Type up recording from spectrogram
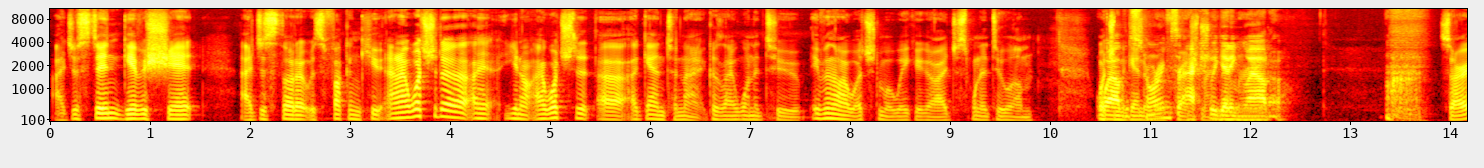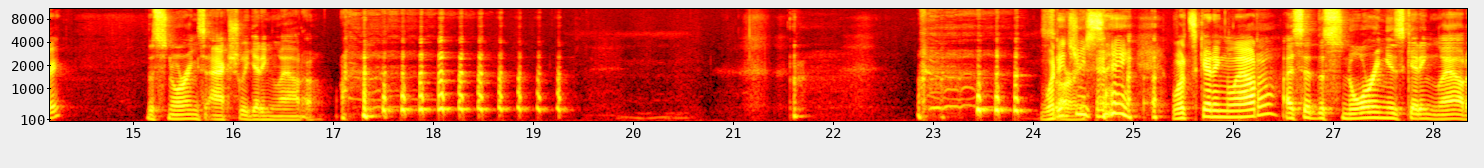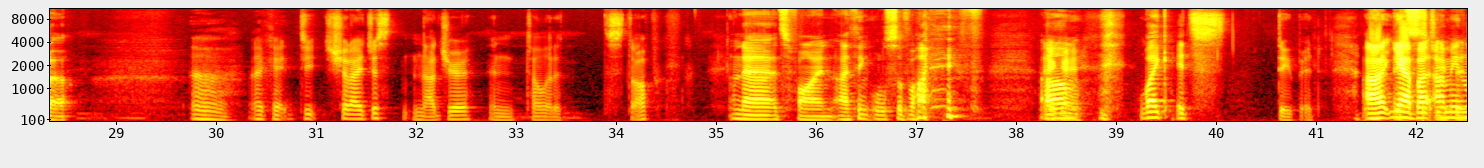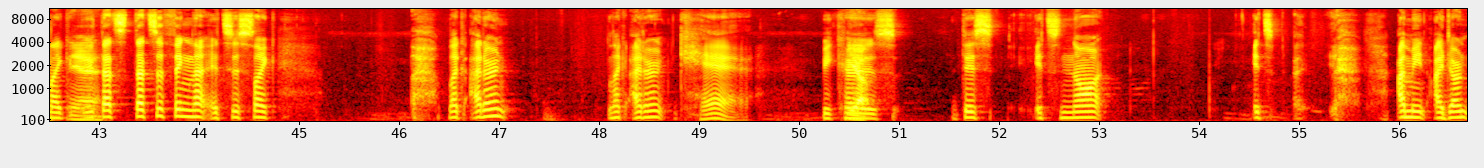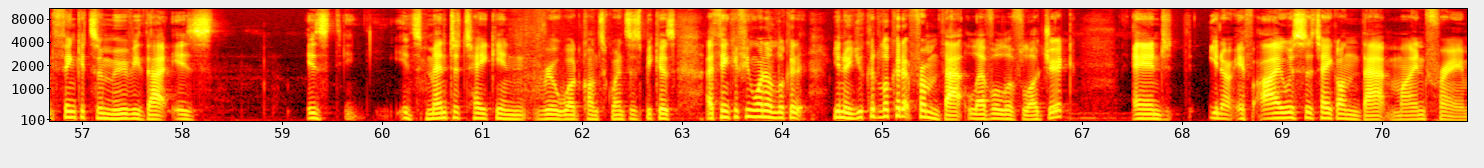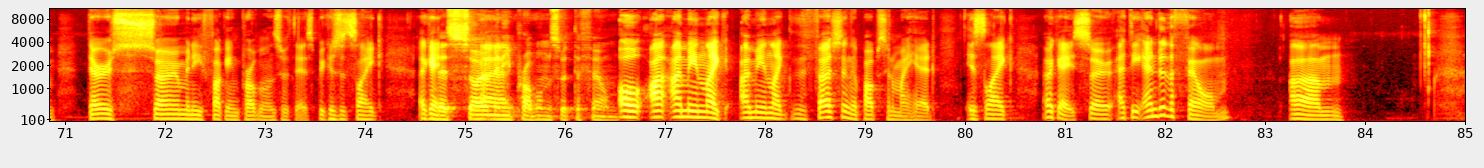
I just didn't give a shit. I just thought it was fucking cute, and I watched it. Uh, I you know I watched it uh, again tonight because I wanted to. Even though I watched them a week ago, I just wanted to um wow, the snoring's actually getting louder. Sorry. The snoring's actually getting louder. What did you say? What's getting louder? I said the snoring is getting louder. Uh, okay. Do, should I just nudge her and tell her to stop? Nah, it's fine. I think we'll survive. Okay. Um, like, it's stupid. Uh, yeah, It's but I mean, like, yeah. it- that's that's the thing that it's just like, like I don't, like I don't care, because this it's not. It's, uh, I mean, I don't think it's a movie that is, is it's meant to take in real world consequences because I think if you want to look at it, you know, you could look at it from that level of logic, and you know, if I was to take on that mind frame, there are so many fucking problems with this because it's like, okay, there's so uh, many problems with the film. Oh, I, I mean, like, I mean, like, the first thing that pops into my head is like, okay, so at the end of the film, um,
